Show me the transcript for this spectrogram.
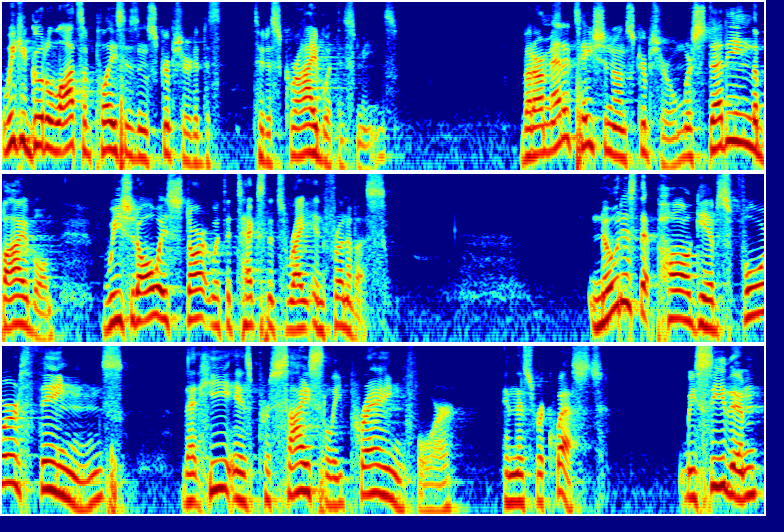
We could go to lots of places in Scripture to, des- to describe what this means. But our meditation on Scripture, when we're studying the Bible, we should always start with the text that's right in front of us. Notice that Paul gives four things that he is precisely praying for in this request. We see them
